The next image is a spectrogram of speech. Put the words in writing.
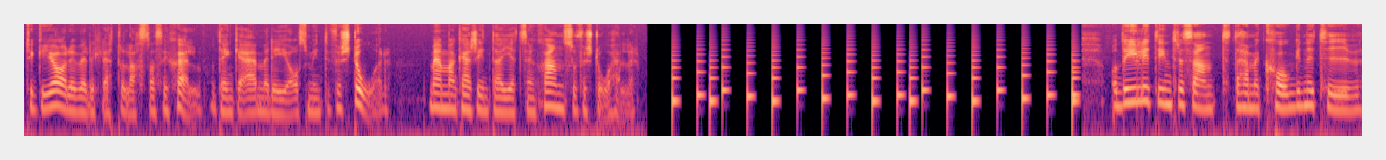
tycker jag det är väldigt lätt att lasta sig själv och tänka att äh, det är jag som inte förstår. Men man kanske inte har gett sig en chans att förstå heller. Och det är lite intressant det här med kognitiv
